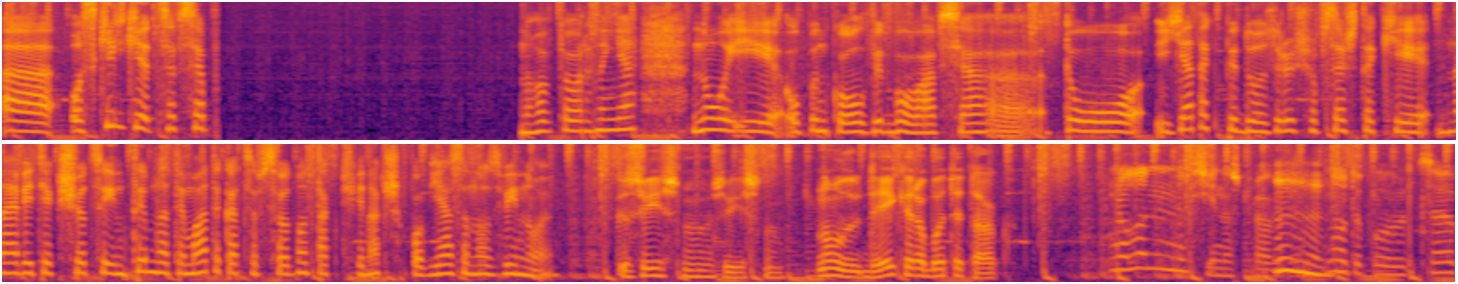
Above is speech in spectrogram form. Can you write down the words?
Е, оскільки це все вторгнення, ну і open call відбувався, е, то я так підозрюю, що все ж таки, навіть якщо це інтимна тематика, це все одно так чи інакше пов'язано з війною. Звісно, звісно. Ну, деякі роботи так. Ну, але не всі насправді. Мгм. Ну, типу, це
